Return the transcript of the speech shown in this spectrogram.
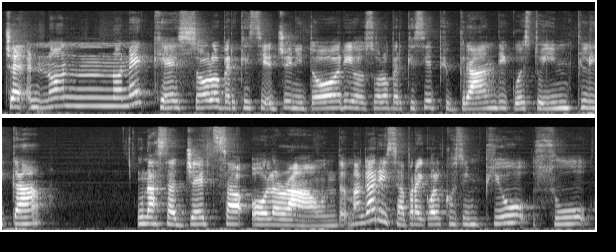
Cioè, non, non, è che solo perché si è genitori o solo perché si è più grandi questo implica una saggezza all around. Magari saprai qualcosa in più su,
